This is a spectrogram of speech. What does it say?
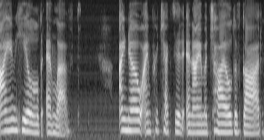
I am healed and loved. I know I'm protected and I am a child of God.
